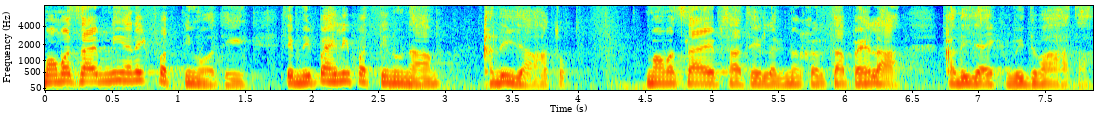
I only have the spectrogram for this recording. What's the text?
મોહમ્મદ સાહેબની અનેક પત્નીઓ હતી. તેમની પહેલી પત્નીનું નામ ખદીજા હતું. મોહમ્મદ સાહેબ સાથે લગ્ન કરતાં પહેલાં ખદીજા એક વિધવા હતા.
